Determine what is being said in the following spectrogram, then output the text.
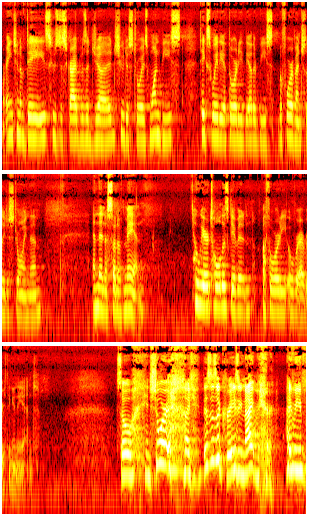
or ancient of days who's described as a judge who destroys one beast takes away the authority of the other beasts before eventually destroying them. And then a son of man, who we are told is given authority over everything in the end. So, in short, like this is a crazy nightmare. I mean,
